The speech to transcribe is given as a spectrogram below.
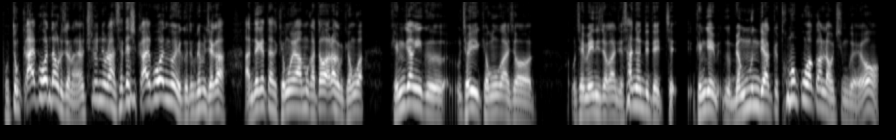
보통 깔고 간다고 그러잖아요. 출연료를 한 세 대씩 깔고 가는 거였거든. 그러면 제가 안 되겠다 해서 경호야 한번 갔다 와라. 그러면 경호가 굉장히 그 저희 경호가 저 제 매니저가 이제 4년제 대 제- 굉장히 그 명문대학교 토목공학과를 나온 친구예요.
